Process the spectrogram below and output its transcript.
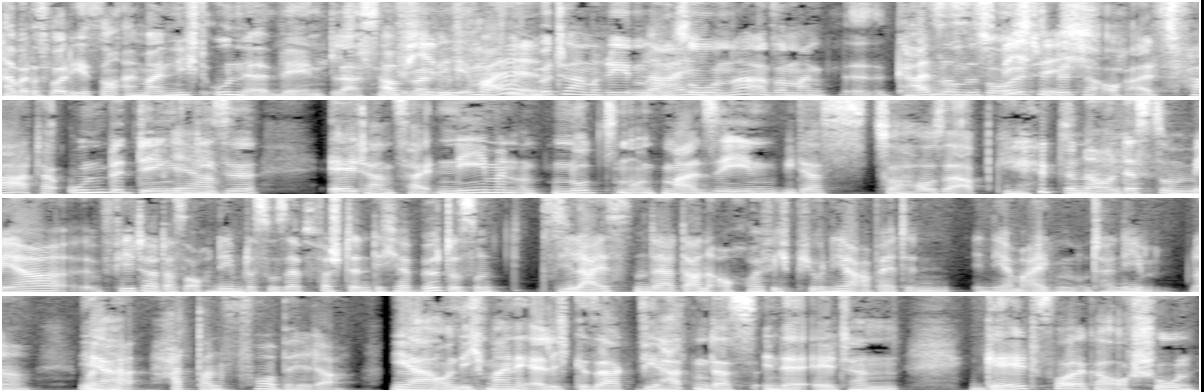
Aber das wollte ich jetzt noch einmal nicht unerwähnt lassen, Auf weil jeden wir hier immer Fall. von Müttern reden und Nein. so. Ne? Also man äh, kann Also und sollte wichtig. bitte auch als Vater unbedingt Ja. diese Elternzeit nehmen und nutzen und mal sehen, wie das zu Hause abgeht. Genau, und desto mehr Väter das auch nehmen, desto selbstverständlicher wird es. Und sie leisten da dann auch häufig Pionierarbeit in, in ihrem eigenen Unternehmen. Ne? Man Ja. hat, hat dann Vorbilder. Ja, und ich meine ehrlich gesagt, wir hatten das in der Elterngeldfolge auch schon.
